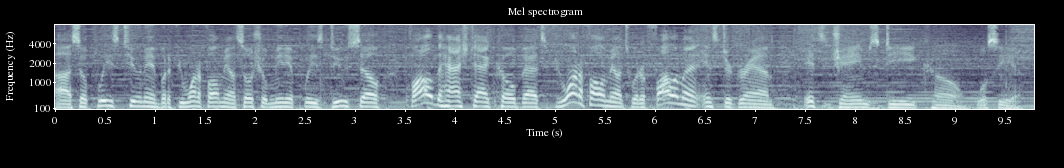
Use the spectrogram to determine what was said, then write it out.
Uh, so please tune in. But if you want to follow me on social media, please do so. Follow the hashtag CoBets. If you want to follow me on Twitter, follow me on Instagram. It's James D. Co. We'll see you.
